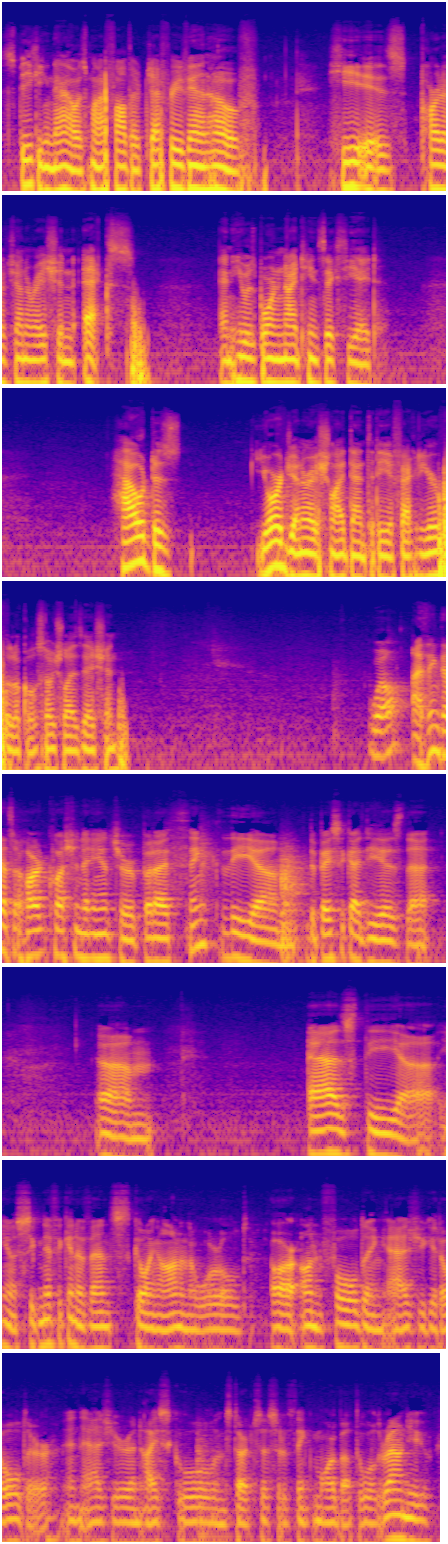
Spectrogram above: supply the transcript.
Speaking now is my father, Jeffrey Van Hove. He is part of Generation X, and he was born in 1968. How does your generational identity affect your political socialization? Well, I think that's a hard question to answer, but I think the um, the basic idea is that um, as the uh, you know significant events going on in the world are unfolding as you get older and as you're in high school and start to sort of think more about the world around you,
